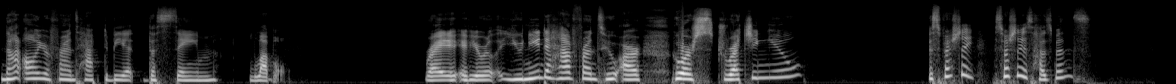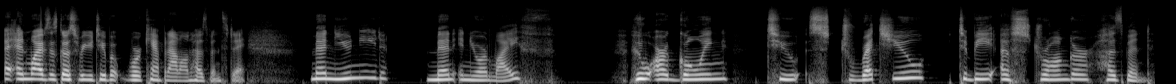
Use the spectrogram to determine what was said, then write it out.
not all your friends have to be at the same level, right? If you're, you need to have friends who are who are stretching you, especially especially as husbands and wives. This goes for you too, but we're camping out on husbands today. Men, you need men in your life who are going to stretch you to be a stronger husband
